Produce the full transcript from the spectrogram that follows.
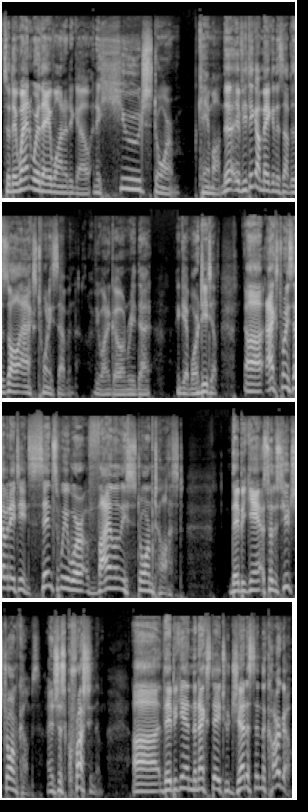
So they went where they wanted to go, and a huge storm came on. If you think I'm making this up, this is all Acts 27, if you want to go and read that and get more details. Uh, Acts 27 18. Since we were violently storm tossed, they began. So this huge storm comes and it's just crushing them. Uh, they began the next day to jettison the cargo,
